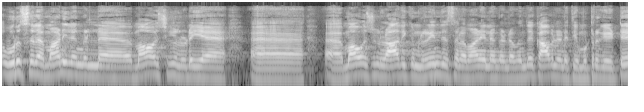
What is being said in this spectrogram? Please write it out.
ஒரு சில மாநிலங்கள்ல மாவோயிஸ்டுகளுடைய மாவோயிஸ்டுகள் ஆதிக்கம் நிறைந்த சில மாநிலங்கள்ல வந்து காவல் நிலையத்தை முற்றுகையிட்டு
